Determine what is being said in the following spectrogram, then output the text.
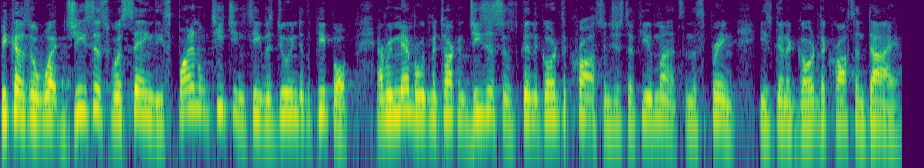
because of what Jesus was saying, these final teachings he was doing to the people. And remember, we've been talking, Jesus is going to go to the cross in just a few months. In the spring, he's going to go to the cross and die.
